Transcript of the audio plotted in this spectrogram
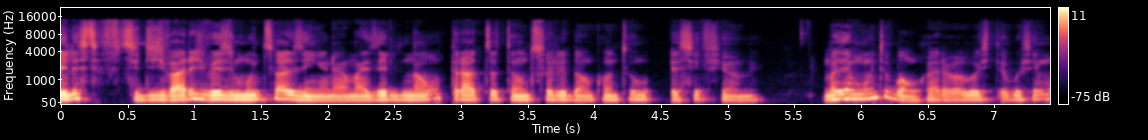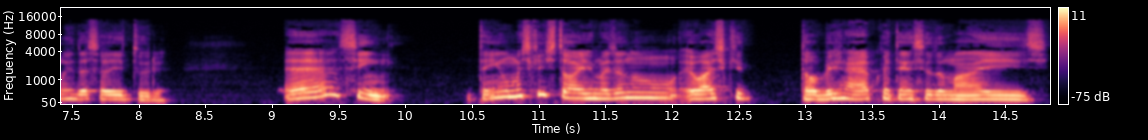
ele se diz várias vezes muito sozinho, né? Mas ele não trata tanto solidão quanto esse filme. Mas é muito bom, cara. Eu gostei, eu gostei muito dessa leitura. É, assim, tem umas questões, mas eu não. Eu acho que talvez na época tenha sido mais.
